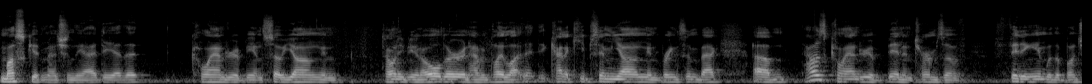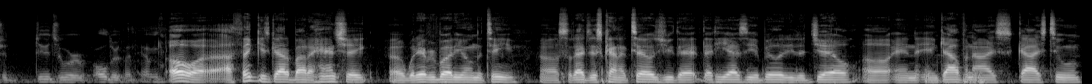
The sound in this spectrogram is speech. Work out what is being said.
Muskett mentioned the idea that Colandrea being so young and Tony being older and having played a lot, it kind of keeps him young and brings him back. Um, how has Colandrea been in terms of fitting in with a bunch of dudes who are older than him? Oh, I think he's got about a handshake uh, with everybody on the team. Uh, so that just kind of tells you that that he has the ability to gel uh, and and galvanize guys to him.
